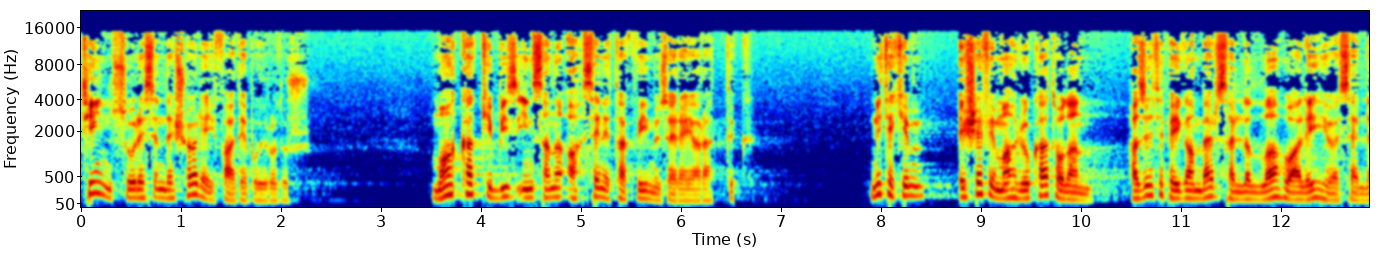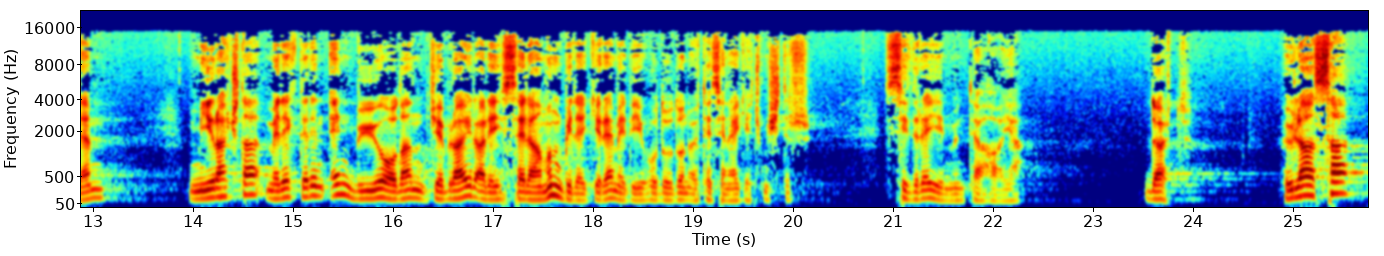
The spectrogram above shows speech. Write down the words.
Tin suresinde şöyle ifade buyurulur. Muhakkak ki biz insanı ahseni takvim üzere yarattık. Nitekim eşrefi mahlukat olan Hazreti Peygamber sallallahu aleyhi ve sellem, Miraç'ta meleklerin en büyüğü olan Cebrail aleyhisselamın bile giremediği hududun ötesine geçmiştir Sidre-i Münteha'ya. 4. Hülasa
